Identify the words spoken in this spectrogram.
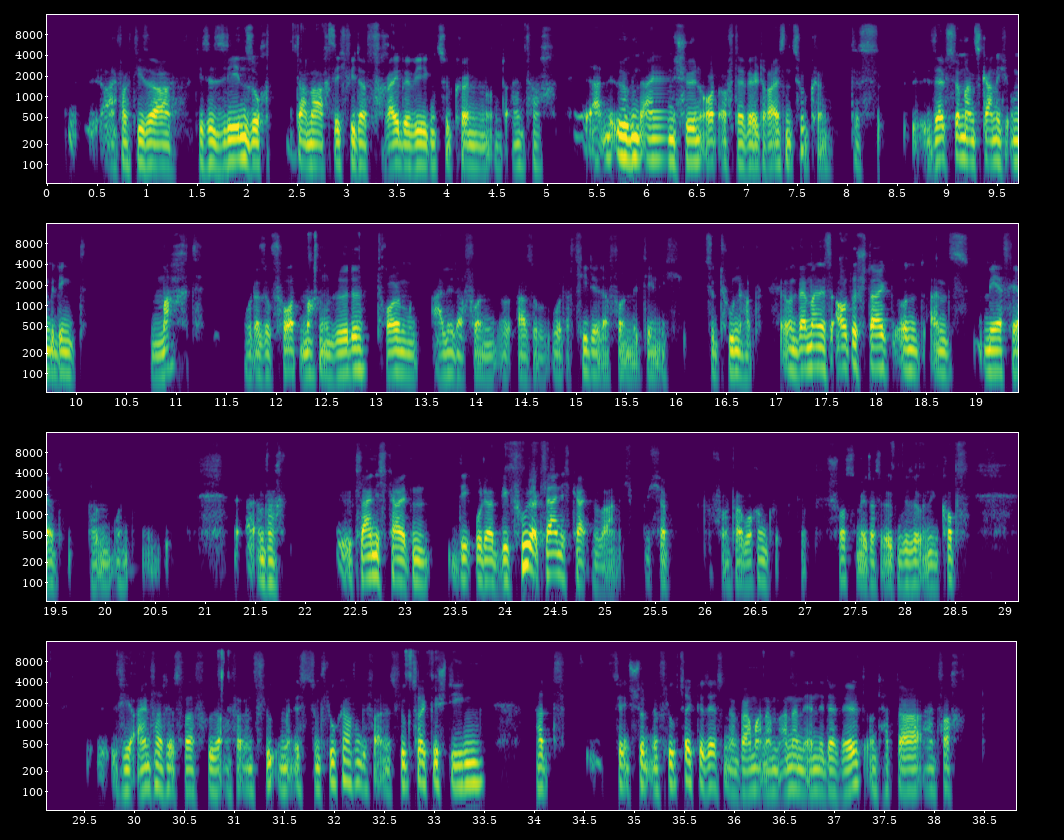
einfach dieser, diese Sehnsucht danach, sich wieder frei bewegen zu können und einfach an irgendeinen schönen Ort auf der Welt reisen zu können. Das, selbst wenn man es gar nicht unbedingt macht oder sofort machen würde, träumen alle davon, also oder viele davon, mit denen ich zu tun habe. Und wenn man ins Auto steigt und ans Meer fährt ähm, und einfach Kleinigkeiten, die, oder die früher Kleinigkeiten waren. Ich, ich habe vor ein paar Wochen schoss mir das irgendwie so in den Kopf, wie einfach es war früher einfach ins Flug, man ist zum Flughafen gefahren, ins Flugzeug gestiegen, hat zehn Stunden im Flugzeug gesessen, dann war man am anderen Ende der Welt und hat da einfach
